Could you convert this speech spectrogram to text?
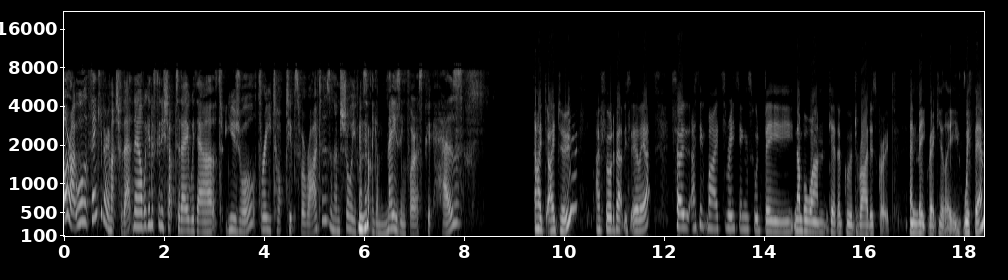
All right. Well, thank you very much for that. Now we're going to finish up today with our th- usual three top tips for writers, and I'm sure you've got Mhm. something amazing for us. Pip has. I, I do. I've thought about this earlier. So I think my three things would be number one, get a good writers group and meet regularly with them.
